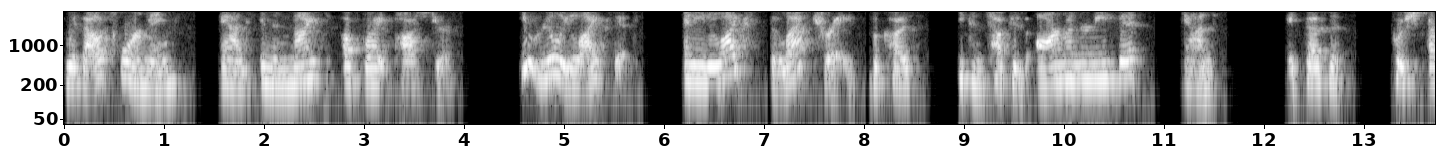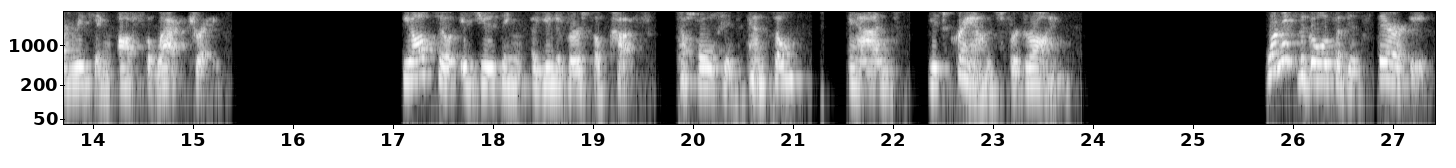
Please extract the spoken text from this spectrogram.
without squirming and in a nice upright posture. He really likes it. And he likes the lap tray because he can tuck his arm underneath it and it doesn't push everything off the lap tray. He also is using a universal cuff to hold his pencil and his crayons for drawing. One of the goals of his therapy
